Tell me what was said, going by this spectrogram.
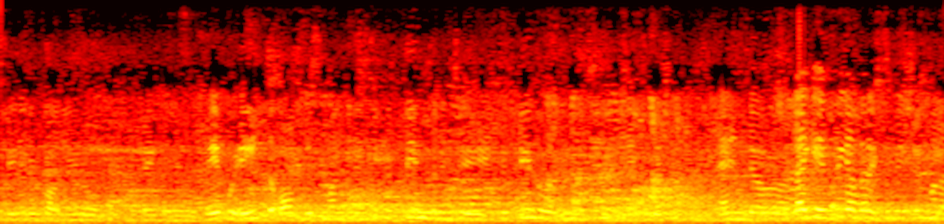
శ్రీనగర్ కాలనీలో రేపు రేపు ఎయిత్ ఆఫ్ దిస్ మంత్ నుంచి ఫిఫ్టీన్త్ నుంచి ఫిఫ్టీన్త్ వరకు నడుస్తుంది exhibition. And like every other exhibition మన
